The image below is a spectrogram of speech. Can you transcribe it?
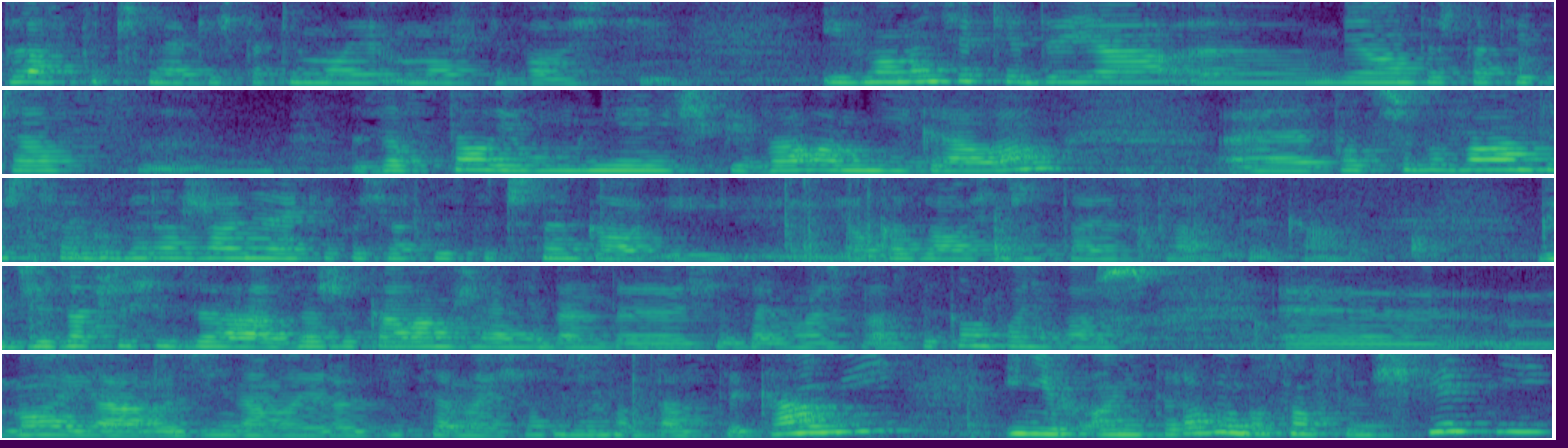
plastyczne jakieś takie moje możliwości. I w momencie, kiedy ja y, miałam też taki czas zastoju, mniej śpiewałam, mniej grałam, e, potrzebowałam też swojego wyrażania jakiegoś artystycznego i, i okazało się, że to jest plastyka. Gdzie zawsze się za, zarzekałam, że ja nie będę się zajmować plastyką, ponieważ e, moja rodzina, moi rodzice, moje siostry są plastykami i niech oni to robią, bo są w tym świetni,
